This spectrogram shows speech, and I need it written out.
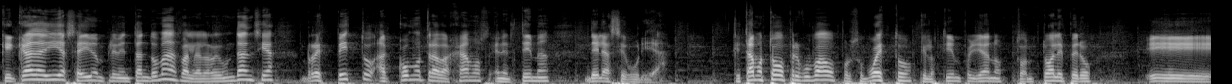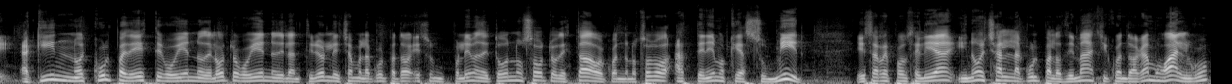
que cada día se ha ido implementando más, valga la redundancia, respecto a cómo trabajamos en el tema de la seguridad. Que estamos todos preocupados, por supuesto, que los tiempos ya no son actuales, pero eh, aquí no es culpa de este gobierno, del otro gobierno, del anterior, le echamos la culpa a todos. Es un problema de todos nosotros, de Estado, cuando nosotros tenemos que asumir esa responsabilidad y no echar la culpa a los demás. Y cuando hagamos algo,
